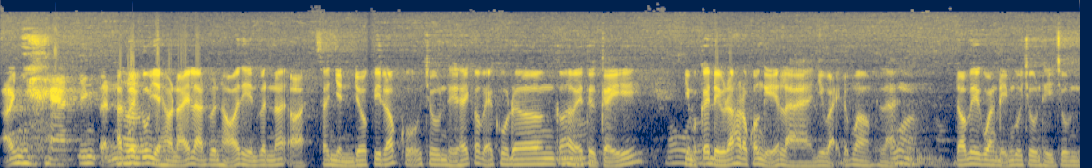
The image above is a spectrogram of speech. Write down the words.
ở nhà yên tĩnh anh hơn. Vinh cũng vậy hồi nãy là anh Vinh hỏi thì anh Vinh nói ờ sao nhìn vô vlog của Chun thì thấy có vẻ cô đơn có vẻ tự kỷ. Nhưng mà cái điều đó đâu có nghĩa là như vậy đúng không? Là đúng đối với quan điểm của Chun thì Chun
